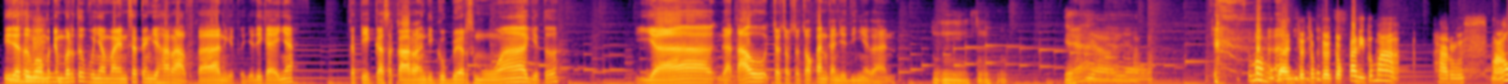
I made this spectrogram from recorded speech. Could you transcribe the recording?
tidak semua member tuh punya mindset yang diharapkan gitu jadi kayaknya ketika sekarang digeber semua gitu ya nggak tahu cocok-cocokan kan jadinya kan Mm-mm. Ya. Ya, Iya, ya, iya. Itu mah bukan cocok-cocokan, itu mah harus mau,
